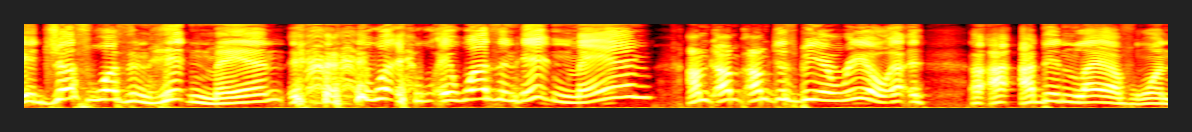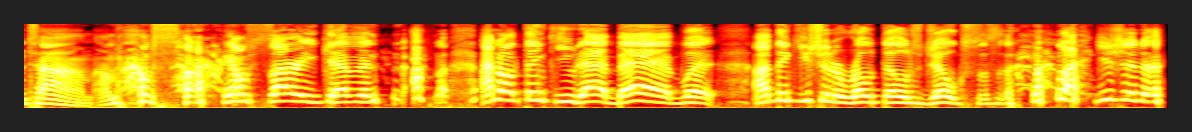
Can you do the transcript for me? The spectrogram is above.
It just wasn't hitting, man. it, wa- it wasn't hitting, man. I'm I'm I'm just being real. I, I, I didn't laugh one time. I'm I'm sorry. I'm sorry, Kevin. I don't, I don't think you that bad, but I think you should have wrote those jokes. like you should have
